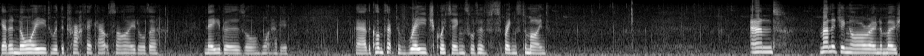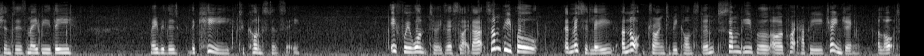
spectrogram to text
get annoyed with the traffic outside or the neighbours or what have you. Uh, the concept of rage quitting sort of springs to mind. And managing our own emotions is maybe the maybe the, the key to constancy. If we want to exist like that, some people admittedly are not trying to be constant. Some people are quite happy changing a lot.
